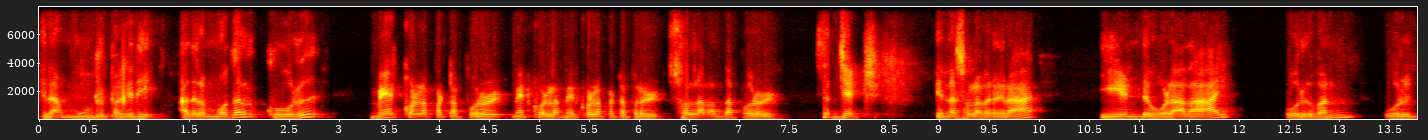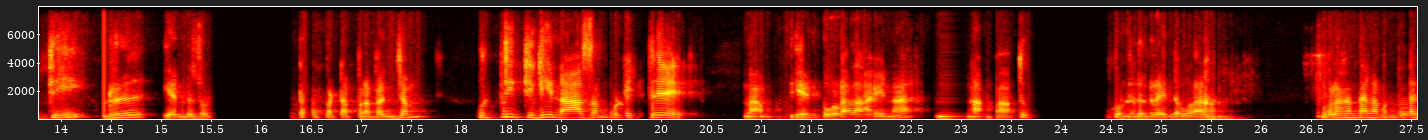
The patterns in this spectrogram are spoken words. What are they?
இதான் மூன்று பகுதி. அதுல முதல் கூறு மேற்கொள்ளப்பட்ட பொருள் மேற்கொள்ள மேற்கொள்ளப்பட்ட பொருள் சொல்ல வந்த பொருள் சப்ஜெக்ட் என்ன சொல்ல வருகிறார்? ஈண்டு உளதாய் ஒருவன் ஒருத்தி ஒன்று என்று சொல்லப்பட்ட பிரபஞ்சம் உத்தி திதி நாசம் உடைத்து நாம் தேடி உலகாயினா நாம் பார்த்து கொண்டிருக்கிற இந்த உலகம். உலகம் தான் நமக்கு நல்லா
